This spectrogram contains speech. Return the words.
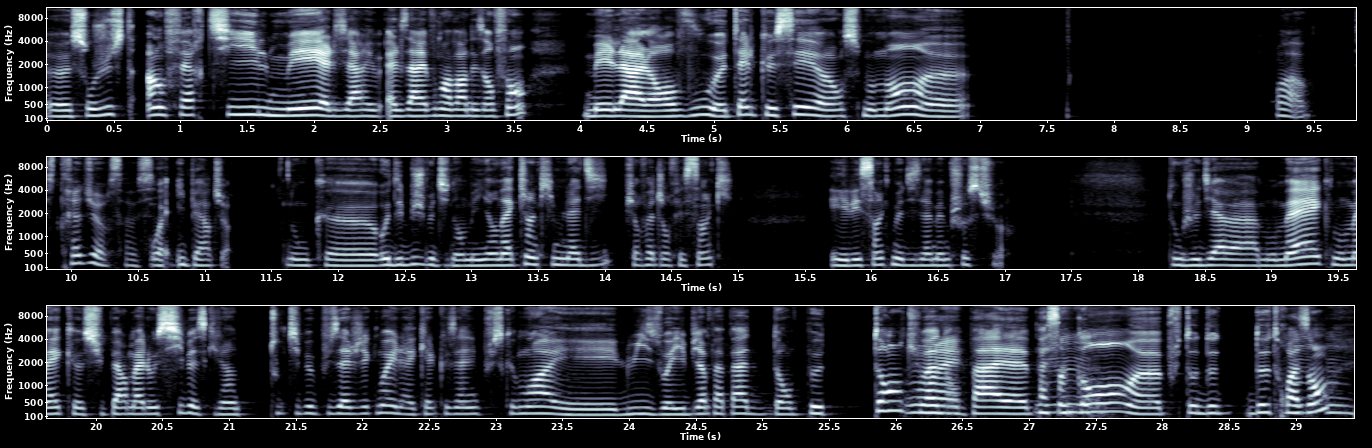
euh, sont juste infertiles, mais elles, y arrivent, elles arriveront à avoir des enfants. Mais là, alors, vous, euh, tel que c'est euh, en ce moment, Waouh. C'est très dur, ça aussi. Ouais, hyper dur. Donc au début, je me dis non, mais il y en a qu'un qui me l'a dit. Puis en fait, j'en fais cinq. Et les cinq me disent la même chose, tu vois. Donc je dis à, à mon mec, mon mec super mal aussi parce qu'il est un tout petit peu plus âgé que moi, il a quelques années plus que moi et lui, il se voyait bien papa dans peu de temps, tu vois, dans pas, pas cinq Mhm. ans, plutôt deux, deux, trois ans. Mm,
